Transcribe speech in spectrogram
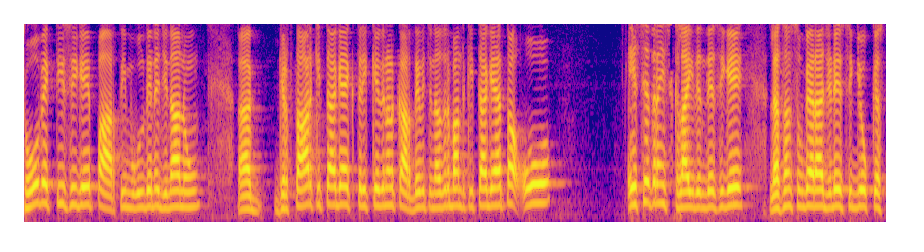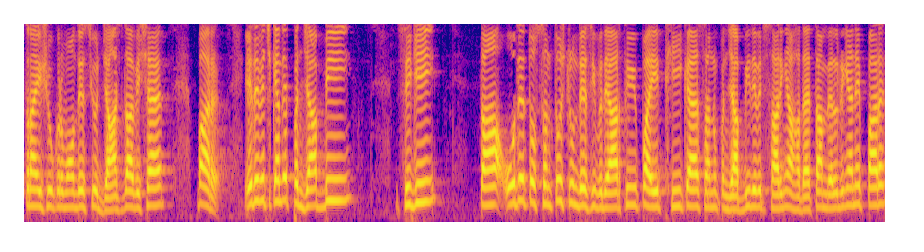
ਦੋ ਵਿਅਕਤੀ ਸੀਗੇ ਭਾਰਤੀ ਮੂਲ ਦੇ ਨੇ, ਜਿਨ੍ਹਾਂ ਨੂੰ ਗ੍ਰਿਫਤਾਰ ਕੀਤਾ ਗਿਆ, ਇੱਕ ਤਰੀਕੇ ਦੇ ਨਾਲ ਘਰ ਦੇ ਵਿੱਚ ਨਜ਼ਰਬੰਦ ਕੀਤਾ ਗਿਆ, ਤਾਂ ਉਹ ਇਸੇ ਤਰ੍ਹਾਂ ਹੀ ਸਿਖਲਾਈ ਦਿੰਦੇ ਸੀਗੇ। ਲਾਇਸੈਂਸ ਵਗੈਰਾ ਜਿਹੜੇ ਸੀਗੇ, ਉਹ ਕਿਸ ਤਰ੍ਹਾਂ ਇਸ਼ੂ ਕਰਵਾਉਂਦੇ ਸੀ, ਉਹ ਜਾਂਚ ਦਾ ਵਿਸ਼ਾ ਹੈ। ਪਰ ਇਹਦੇ ਵਿੱਚ ਕਹਿੰਦੇ ਪੰਜਾਬੀ ਸੀਗੀ ਤਾਂ ਉਹਦੇ ਤੋਂ ਸੰਤੁਸ਼ਟ ਹੁੰਦੇ ਸੀ ਵਿਦਿਆਰਥੀ ਵੀ ਭਾਈ ਠੀਕ ਹੈ, ਸਾਨੂੰ ਪੰਜਾਬੀ ਦੇ ਵਿੱਚ ਸਾਰੀਆਂ ਹਦਾਇਤਾਂ ਮਿਲ ਰਹੀਆਂ ਨੇ, ਪਰ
